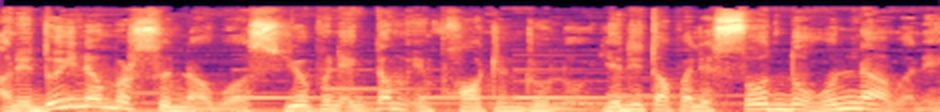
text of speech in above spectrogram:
अनि दुई नम्बर सुन्नुहोस् यो पनि एकदम इम्पोर्टेन्ट रुल हो। यदि तपाईँले सोध्नुहुन्न भने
